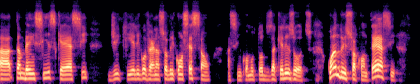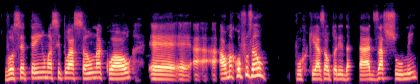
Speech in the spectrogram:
uh, também se esquece de que ele governa sobre concessão, assim como todos aqueles outros. Quando isso acontece, você tem uma situação na qual é, é, há uma confusão, porque as autoridades assumem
